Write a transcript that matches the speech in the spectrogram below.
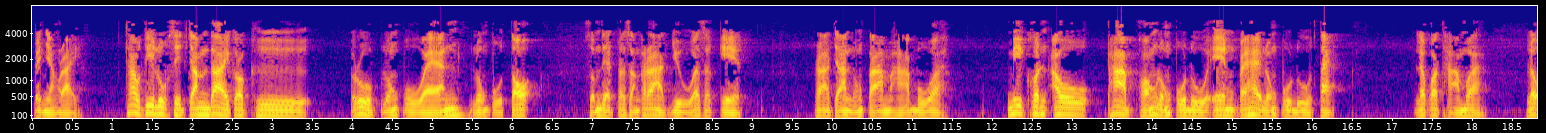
เป็นอย่างไร เท่าที่ลูกศิษย์จำได้ก็คือ รูปหลวงปู่แหวน หลวงปู่โตะ สมเด็จพระสังฆราชอยู่วัสเกต พระอาจารย์หลวงตามหาบัว มีคนเอาภาพของหลวงปู่ดูเองไปให้หลวงปู่ดูแตะ แล้วก็ถามว่า แล้ว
